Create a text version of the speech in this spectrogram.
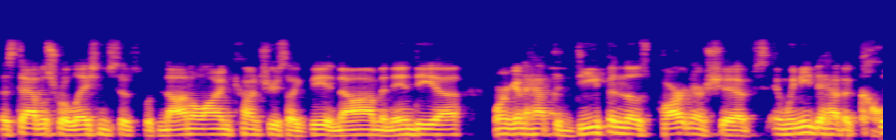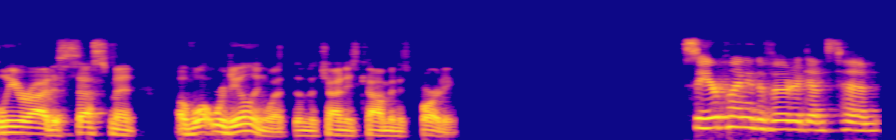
establish relationships with non aligned countries like Vietnam and India. We're going to have to deepen those partnerships, and we need to have a clear eyed assessment of what we're dealing with in the Chinese Communist Party. So you're planning to vote against him.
